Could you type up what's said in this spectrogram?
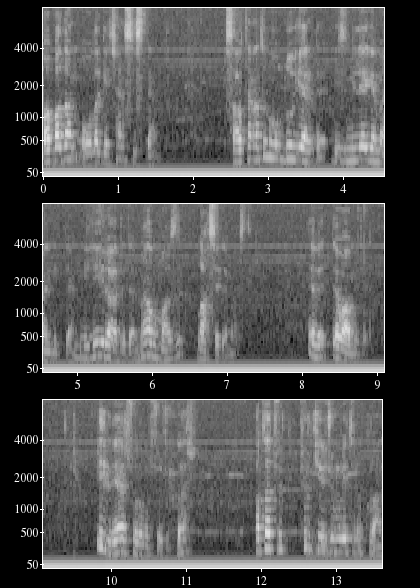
Babadan oğula geçen sistem. Saltanatın olduğu yerde biz milli egemenlikten, milli iradeden ne yapamazdık? Bahsedemezdik. Evet devam edelim. Bir diğer sorumuz çocuklar. Atatürk, Türkiye Cumhuriyeti'ni kuran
